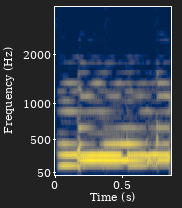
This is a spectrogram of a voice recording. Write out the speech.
Música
